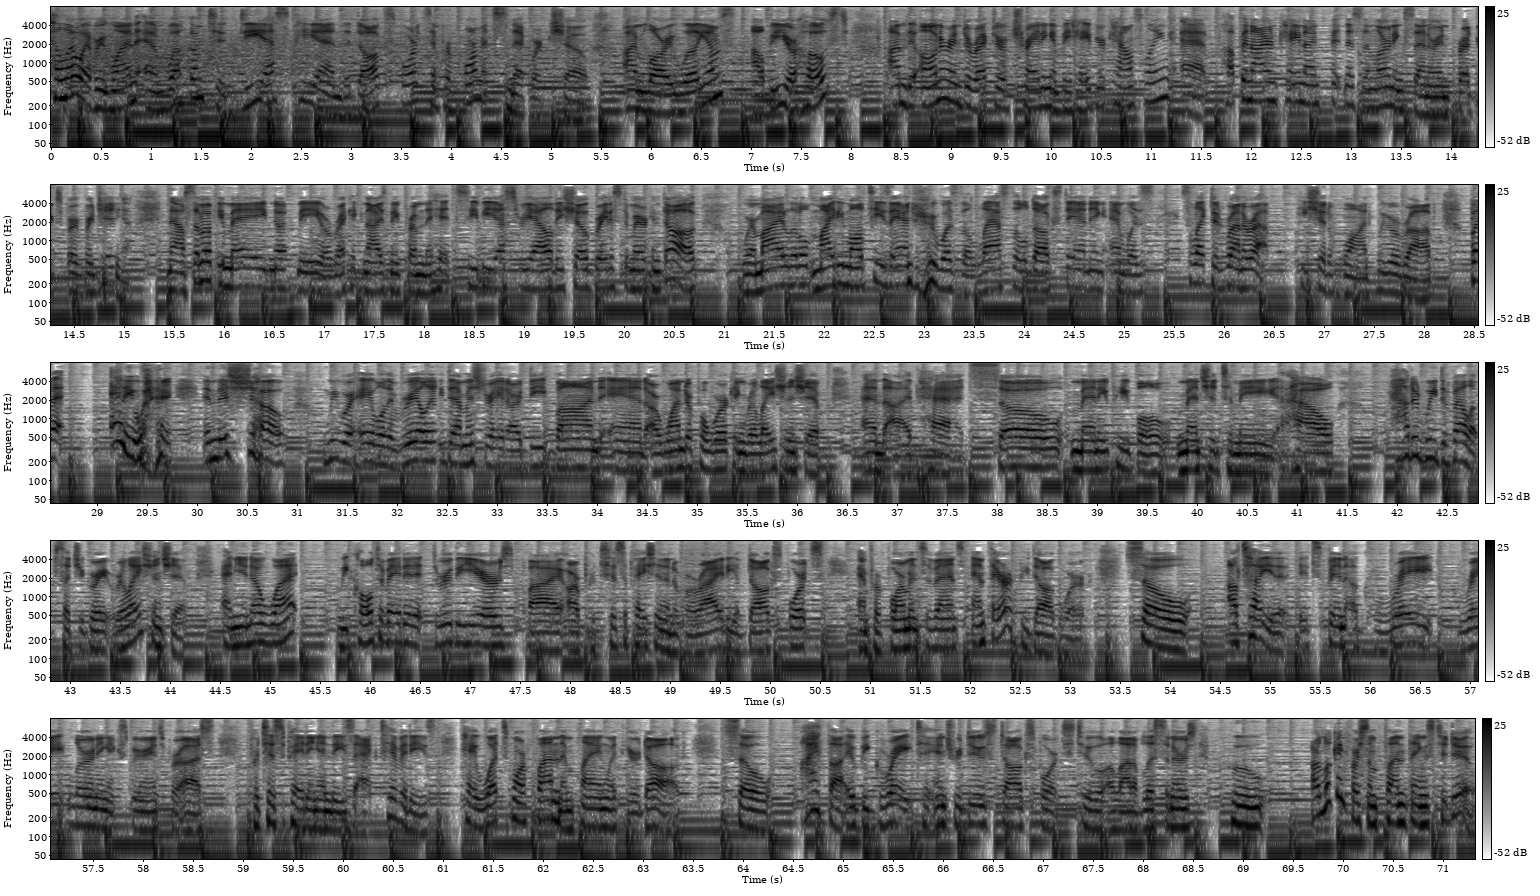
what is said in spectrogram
Hello, everyone, and welcome to DSPN, the Dog Sports and Performance Network show. I'm Laurie Williams. I'll be your host. I'm the owner and director of training and behavior counseling at Pup and Iron Canine Fitness and Learning Center in Fredericksburg, Virginia. Now, some of you may know me or recognize me from the hit CBS reality show Greatest American Dog, where my little mighty Maltese Andrew was the last little dog standing and was selected runner up. He should have won. We were robbed. But Anyway, in this show, we were able to really demonstrate our deep bond and our wonderful working relationship. And I've had so many people mention to me how how did we develop such a great relationship? And you know what? We cultivated it through the years by our participation in a variety of dog sports and performance events and therapy dog work. So I'll tell you, it's been a great, great learning experience for us participating in these activities. Hey, what's more fun than playing with your dog? So I thought it would be great to introduce dog sports to a lot of listeners who are looking for some fun things to do.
